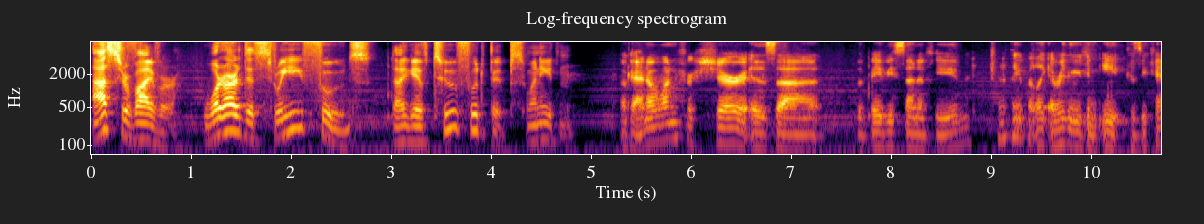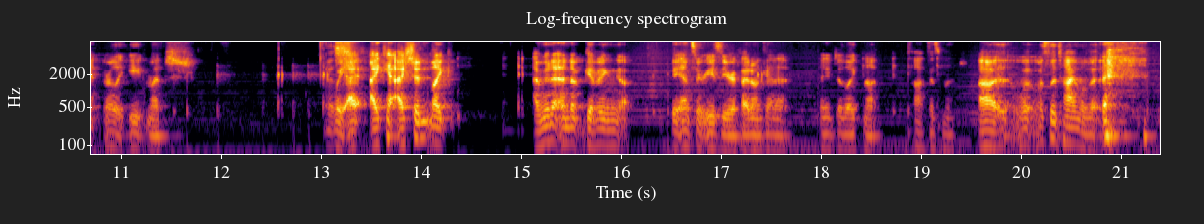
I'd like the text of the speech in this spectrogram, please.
As survivor, what are the three foods that give two food pips when eaten? Okay, I know one for sure is uh, the baby centipede. I'm trying to think about like everything you can eat because you can't really eat much. Yes. Wait, I, I can't. I shouldn't like. I'm gonna end up giving the answer easier if I don't get it. I need to like not talk as much. Uh, what, what's the time of it?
